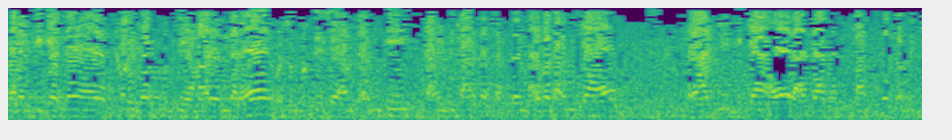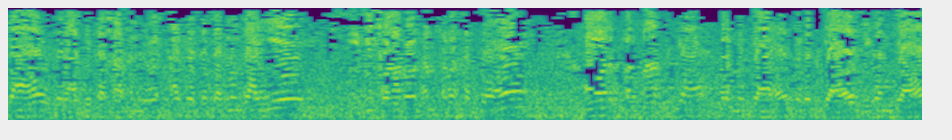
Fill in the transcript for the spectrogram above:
गणेश जी कहते हैं थोड़ी बहुत बुद्धि हमारे अंदर है, उस बुद्धि से हम धर्म की सारी विचार कर सकते हैं धर्म धर्म क्या है? राजनीति क्या है, राजा शासन क्या है, उसे राज्य का शासन व्यवस्था कैसे करनी चाहिए, ये भी थोड़ा बहुत हम समझ सकते हैं। और परमात्मा क्या है, धर्म क्या है, जगत क्या है, जीवन क्या है,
